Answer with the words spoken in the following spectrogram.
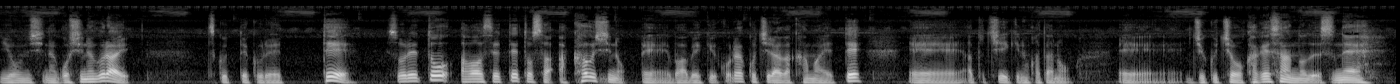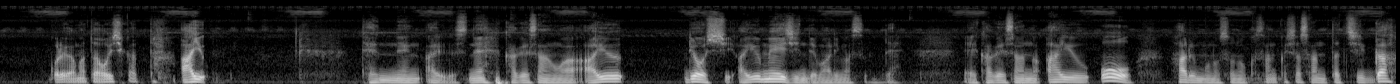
ー、4品5品ぐらい作ってくれてそれと合わせて土佐赤牛の、えー、バーベキュー。これはこちらが構えて、えー、あと地域の方の、えー、塾長影さんのですねこれがまた美味しかった。鮎。天然鮎ですね。影さんは鮎漁師鮎名人でもありますんで、えー、影さんの鮎を春ものその参加者さんたちが、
